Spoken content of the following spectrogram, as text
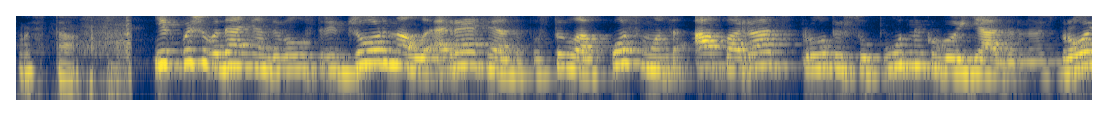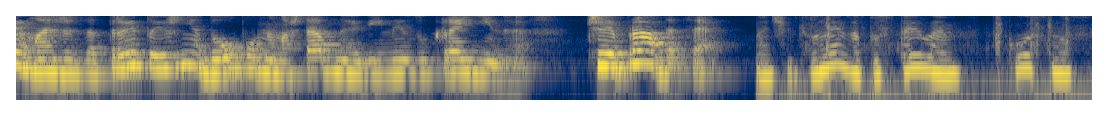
Ось так. Як пише видання The Wall Street Journal, Ерефія запустила в космос апарат з протисупутниковою ядерною зброєю майже за три тижні до повномасштабної війни з Україною. Чи правда це? Значить, вони запустили в космос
